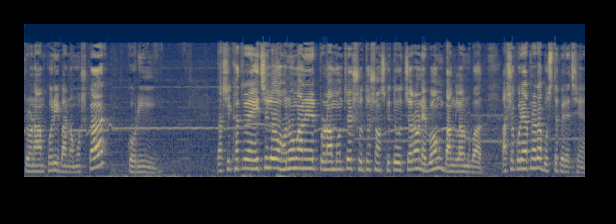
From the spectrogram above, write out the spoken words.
প্রণাম করি বা নমস্কার করি। তা শিক্ষার্থীরা, এই ছিল হনুমানের প্রণাম মন্ত্রের শুদ্ধ সংস্কৃত উচ্চারণ এবং বাংলা অনুবাদ। আশা করি আপনারা বুঝতে পেরেছেন।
